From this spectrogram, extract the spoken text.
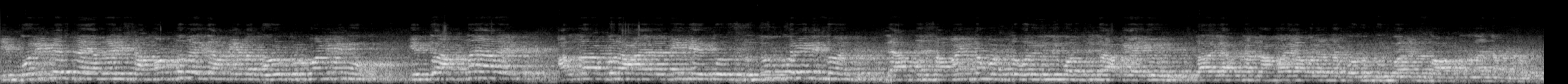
এই পরিবেশ নাই, আমরা এই সামর্থ্য নাই যে আমি একটা গরু কুরবানি দিব। কিন্তু আপনার আল্লাহ সুযোগ করে দিতেন যে আপনি সামান্য কষ্ট করে যদি মসজিদে আগে আইবেন তাহলে আপনার নামায় আমার একটা গরু কুরবানির সওয়াব আল্লাহ দান করবেন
